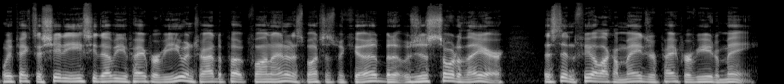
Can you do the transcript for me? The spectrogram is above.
we picked a shitty ECW pay per view and tried to poke fun at it as much as we could, but it was just sort of there. This didn't feel like a major pay per view to me.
